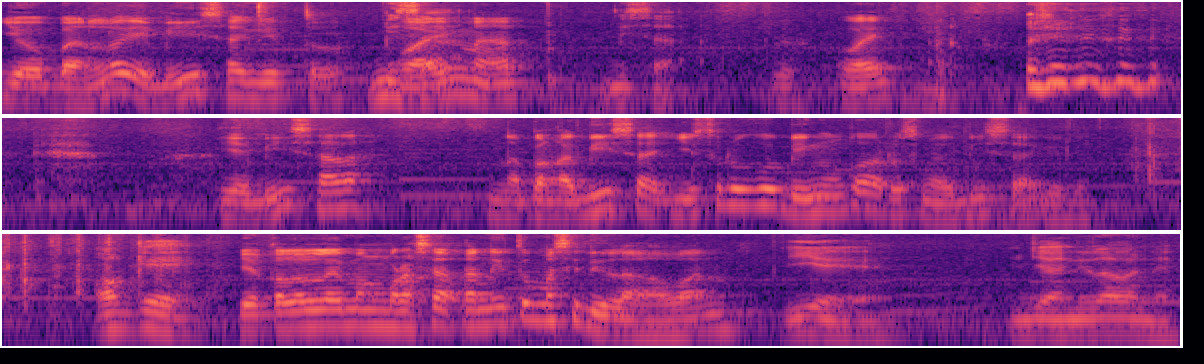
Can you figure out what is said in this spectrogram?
jawaban lo ya bisa gitu Bisa. why not Bisa. why ya bisa lah kenapa nggak bisa justru gue bingung kok harus nggak bisa gitu Oke. Ya kalau lo emang merasakan itu masih dilawan, Iya. ya. Jangan dilawan ya.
